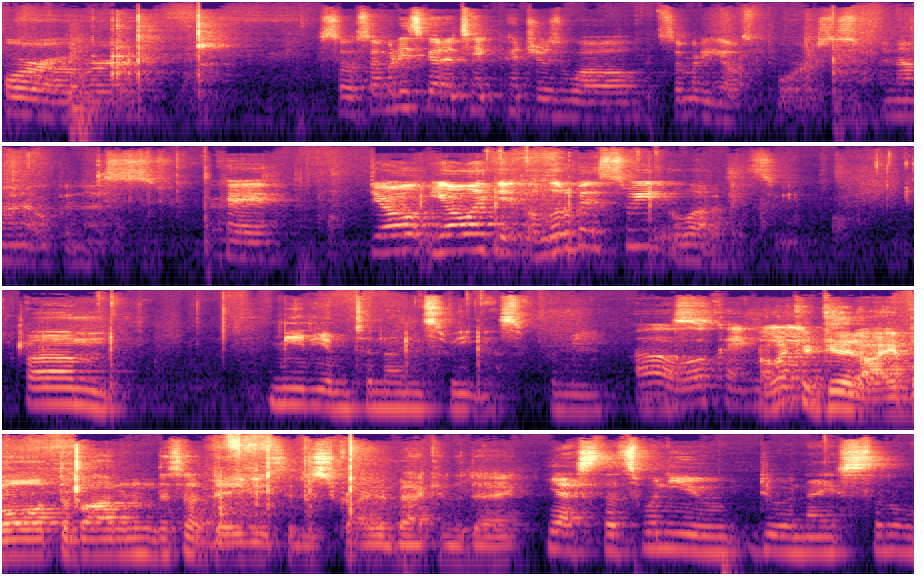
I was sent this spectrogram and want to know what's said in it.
pour over. So somebody's gotta take pictures while somebody else pours, and I'm gonna open this. Okay, y'all y'all like it a little bit sweet, a lot of it sweet. Um, medium to none sweetness for me. Oh, okay. I like a medium. good eyeball at the bottom. That's how Dave used to describe it back in the day. Yes, that's when you do a nice little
